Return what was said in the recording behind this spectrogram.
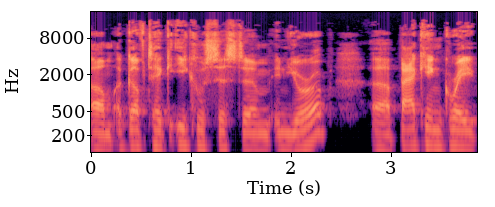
um, a GovTech ecosystem in Europe, uh, backing great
